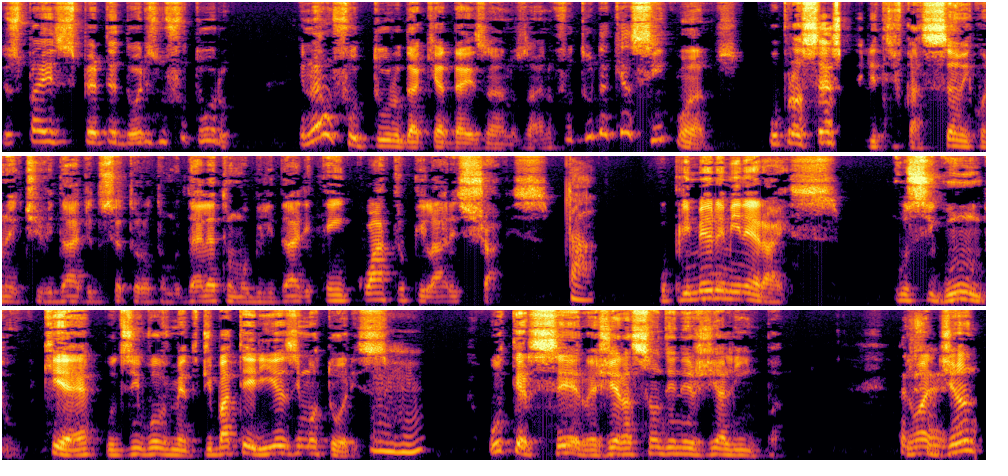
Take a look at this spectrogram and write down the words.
dos países perdedores no futuro. E não é um futuro daqui a 10 anos, é um futuro daqui a 5 anos. O processo de eletrificação e conectividade do setor da eletromobilidade tem quatro pilares chaves. Tá. O primeiro é minerais. O segundo, que é o desenvolvimento de baterias e motores. Uhum. O terceiro é geração de energia limpa. Perfeito. Não adianta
